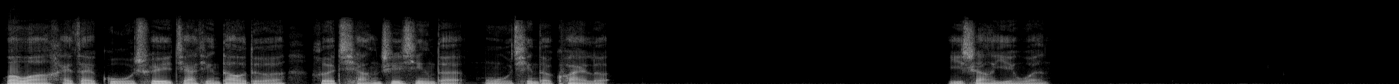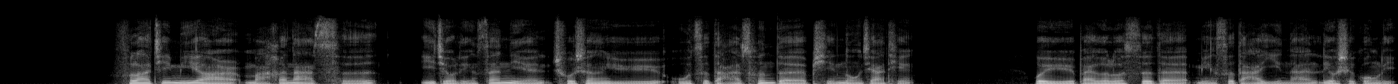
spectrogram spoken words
往往还在鼓吹家庭道德和强制性的母亲的快乐。以上引文。弗拉基米尔·马赫纳茨，一九零三年出生于乌兹达村的贫农家庭，位于白俄罗斯的明斯达以南六十公里。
